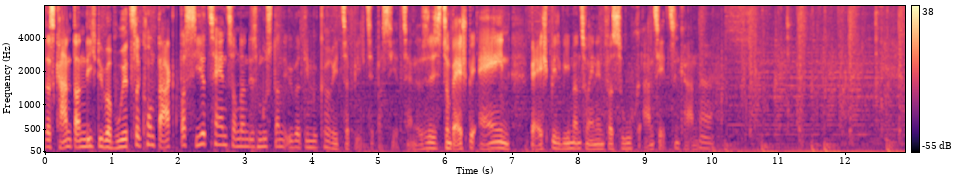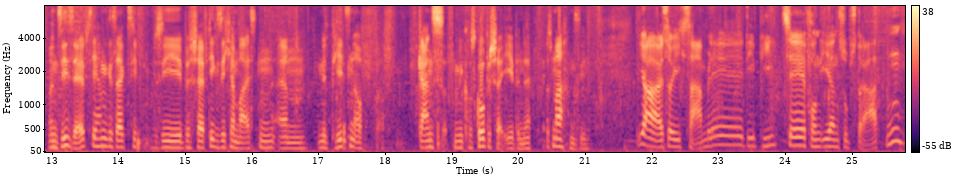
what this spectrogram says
das kann dann nicht über Wurzelkontakt passiert sein, sondern das muss dann über die Mykorrhiza-Pilze passiert sein. Also das ist zum Beispiel ein Beispiel, wie man so einen Versuch ansetzen kann. Ja. Und Sie selbst, Sie haben gesagt, Sie, Sie beschäftigen sich am meisten ähm, mit Pilzen auf, auf ganz auf mikroskopischer Ebene. Was machen Sie? Ja, also ich sammle die Pilze von ihren Substraten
